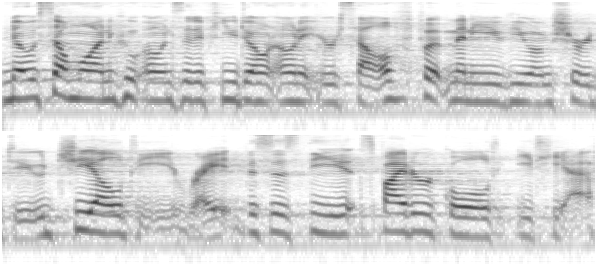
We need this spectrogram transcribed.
know someone who owns it if you don't own it yourself, but many of you, I'm sure, do. GLD, right? This is the SPDR Gold ETF,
